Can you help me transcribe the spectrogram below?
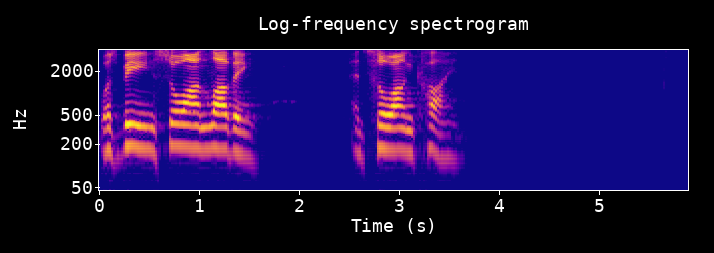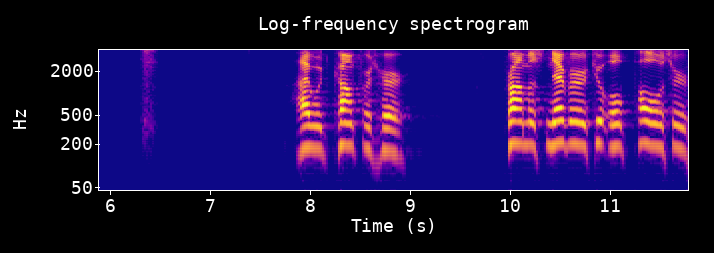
was being so unloving and so unkind. I would comfort her, promise never to oppose her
